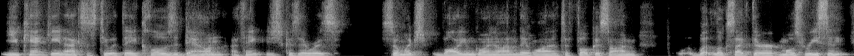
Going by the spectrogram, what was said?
You can't gain access to it. They closed it down, I think, just because there was so much volume going on and they wanted to focus on what looks like their most recent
